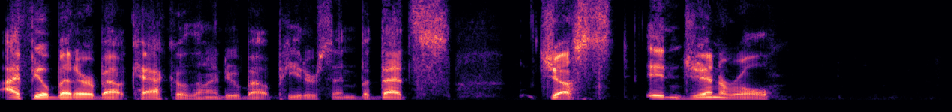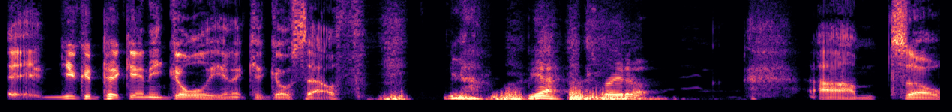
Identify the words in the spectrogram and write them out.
I feel better about Kakko than I do about Petersen, but that's just in general. eh, You could pick any goalie and it could go south. Yeah, yeah, straight up. Um, so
